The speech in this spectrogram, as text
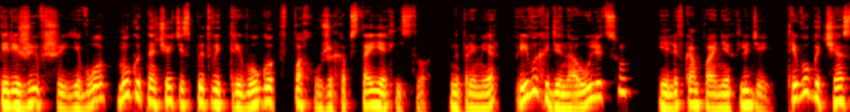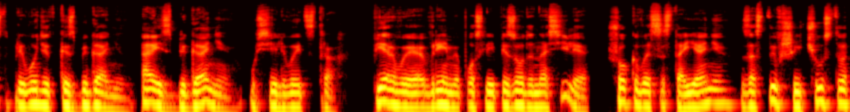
пережившие его могут начать испытывать тревогу в похожих обстоятельствах. Например, при выходе на улицу или в компаниях людей. Тревога часто приводит к избеганию, а избегание усиливает страх. Первое время после эпизода насилия шоковое состояние, застывшие чувства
